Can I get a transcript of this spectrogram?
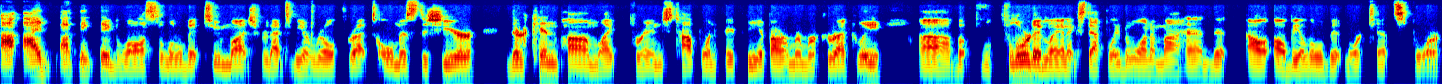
I, I, I think they've lost a little bit too much for that to be a real threat to Ole Miss this year. They're Palm like fringe top 150 if I remember correctly. Uh, but Florida Atlantic's definitely the one in my head that I'll, I'll be a little bit more tense for.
